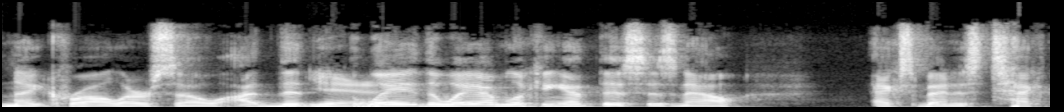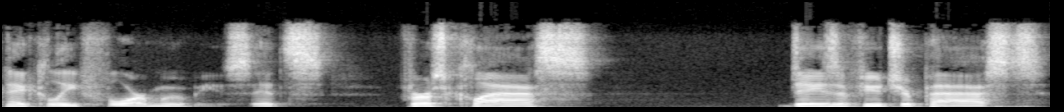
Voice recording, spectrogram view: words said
Nightcrawler. So I, the, Yeah. the way the way I'm looking at this is now X Men is technically four movies. It's First Class, Days of Future Past,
